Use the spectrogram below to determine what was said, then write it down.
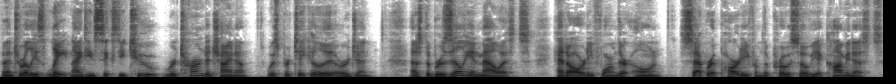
Venturelli's late 1962 return to China was particularly urgent as the Brazilian Maoists had already formed their own separate party from the pro-Soviet communists,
